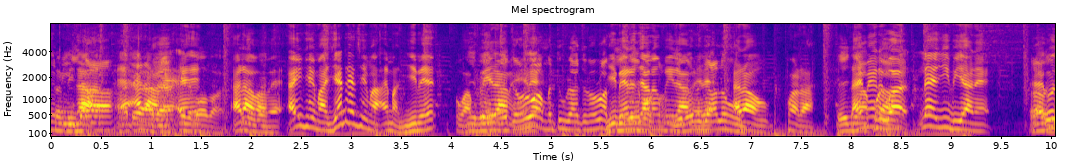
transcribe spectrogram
သမီးလားအဲ့ဒါပဲအဲ့ဒါပါပဲအဲ့ဒီချိန်မှာရက်တဲ့ချိန်မှာအဲ့မှာမြေပဲဟိုကပေးတာ ကျွန်တော်တို့ကမတူတာကျွန်တော်တို့က မြေပဲကြားလုံးပေးတာပဲအဲ့ဒါကိုဖွက်တာဒါပေမဲ့သူကလက်ကြည့်ပြရနဲ့ကို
